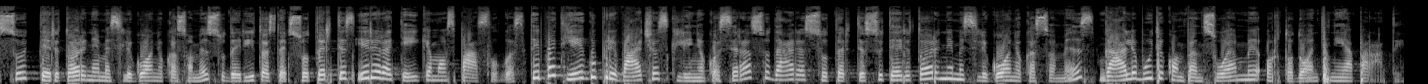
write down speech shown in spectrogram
su teritorinėmis ligonių kasomis sudarytos sutartis ir yra teikiamos paslaugos. Taip pat jeigu privačios klinikos yra sudarę sutartį su teritorinėmis ligonių kasomis, gali būti kompensuojami ortodontiniai aparatai.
